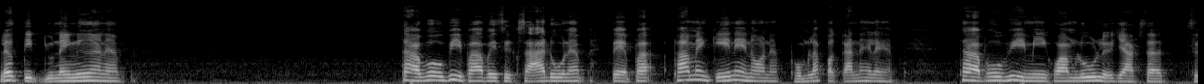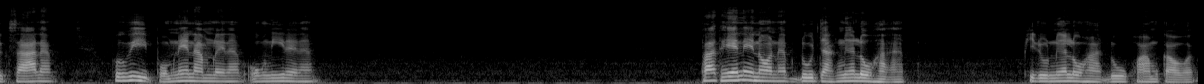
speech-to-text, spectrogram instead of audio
แล้วติดอยู่ในเนื้อนะครับ ถ้าพวกพี่พาไปศึกษาดูนะครับ แต่พระพระไม่เก๋แน่นอนนะผมรับประกันให้เลยครับ ถ้าพวกพี่มีความรู้หรืออยากศึกษานะครับพวกพี่ผมแนะนำเลยนะครับ องค์นี้เลยนะครับพระเทแน่นอนครับ ดูจากเนื้อโลหะครับ พี่ดูเนื้อโลหะดูความเก่าครับ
